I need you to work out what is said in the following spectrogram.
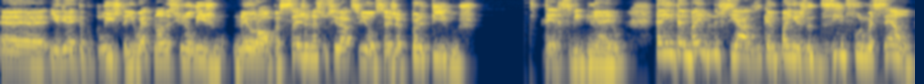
uh, e a direita populista e o etnonacionalismo na Europa, seja na sociedade civil, seja partidos têm recebido dinheiro, têm também beneficiado de campanhas de desinformação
